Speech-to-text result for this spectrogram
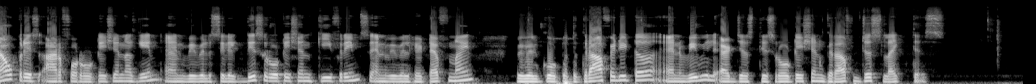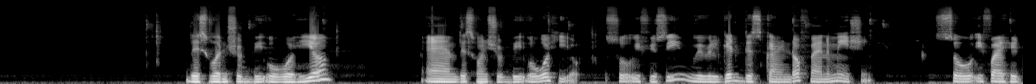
now press R for rotation again and we will select this rotation keyframes and we will hit F9. We will go to the graph editor and we will adjust this rotation graph just like this. This one should be over here and this one should be over here. So if you see we will get this kind of animation. So if I hit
